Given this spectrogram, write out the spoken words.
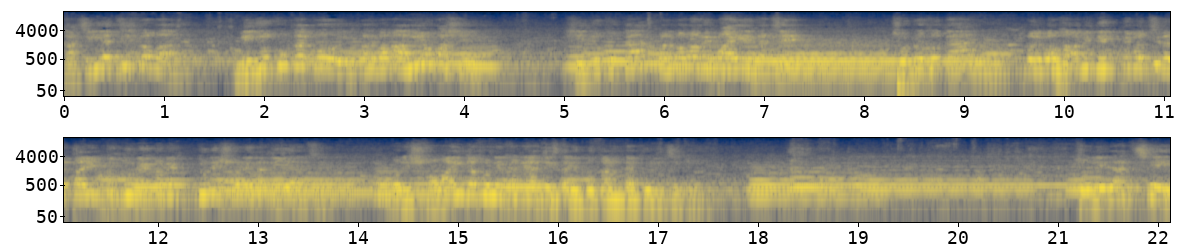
কাছেই আছিস বাবা? মেজ কই? বলে, বাবা, আমিও পাশে। সেজ বলে, বাবা, আমি ছোট বলে, বাবা, আমি দেখতে পাচ্ছি না, তাই একটু দূরে দূরে দূরে সরে দাঁড়িয়ে আছে। বলে, সবাই যখন এখানে আছিস তাই দোকানটা খুলেছে কি? চলে যাচ্ছে।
